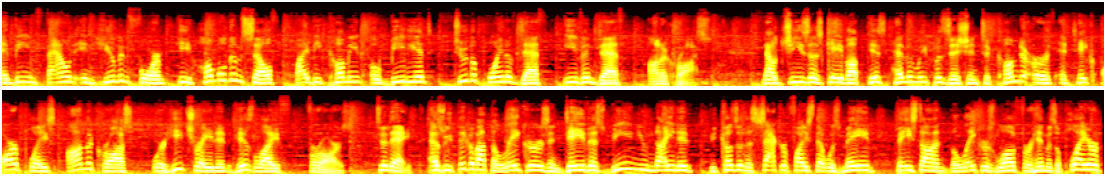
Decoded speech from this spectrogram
and being found in human form, he humbled himself by becoming obedient to the point of death, even death on a cross. Now, Jesus gave up his heavenly position to come to earth and take our place on the cross where he traded his life for ours today as we think about the Lakers and Davis being united because of the sacrifice that was made based on the Lakers' love for him as a player.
